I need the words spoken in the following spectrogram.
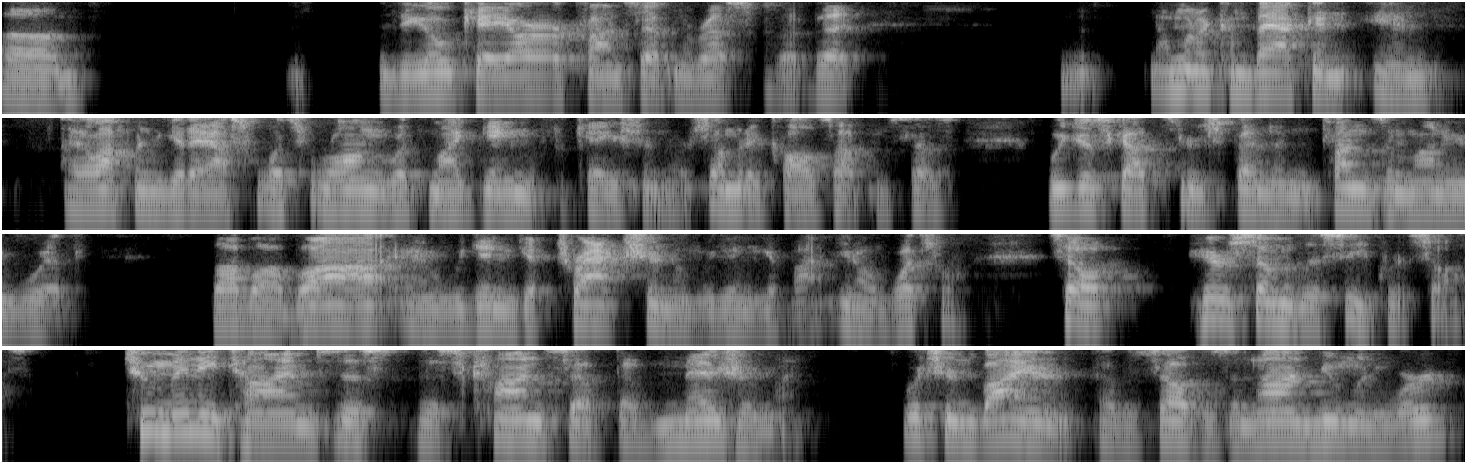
um, the OKR concept and the rest of it. But I'm going to come back and, and I often get asked, "What's wrong with my gamification?" Or somebody calls up and says, "We just got through spending tons of money with blah blah blah, and we didn't get traction, and we didn't get by. You know what's wrong?" So here's some of the secret sauce too many times this this concept of measurement, which in by and of itself is a non-human word,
